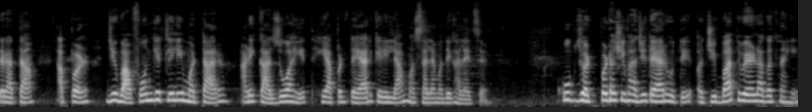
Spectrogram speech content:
तर आता आपण जी वाफवून घेतलेली मटार आणि काजू आहेत हे आपण तयार केलेल्या मसाल्यामध्ये घालायचं आहे. खूप झटपट अशी भाजी तयार होते अजिबात वेळ लागत नाही.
